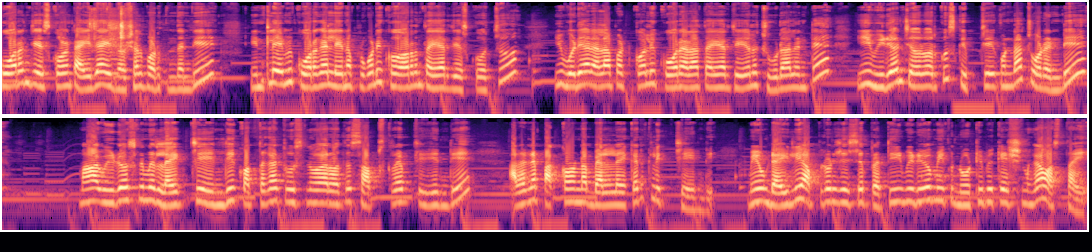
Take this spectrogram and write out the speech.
కూరను చేసుకోవాలంటే ఐదు ఐదు నిమిషాలు పడుతుందండి. ఇంట్లో ఏమి కూరగాయలు లేనప్పుడు కూడా ఈ కూరను తయారు చేసుకోవచ్చు. ఈ వడియాలు ఎలా పట్టుకోవాలి ఈ కూర ఎలా తయారు చేయాలో చూడాలంటే ఈ వీడియోని చివరి వరకు స్కిప్ చేయకుండా చూడండి. మా వీడియోస్ని మీరు లైక్ చేయండి. కొత్తగా చూసిన వారు అయితే సబ్స్క్రైబ్ చేయండి. అలానే పక్కన ఉన్న బెల్ ఐకాన్ క్లిక్ చేయండి. మేము డైలీ అప్లోడ్ చేసే ప్రతి వీడియో మీకు నోటిఫికేషన్గా వస్తాయి.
